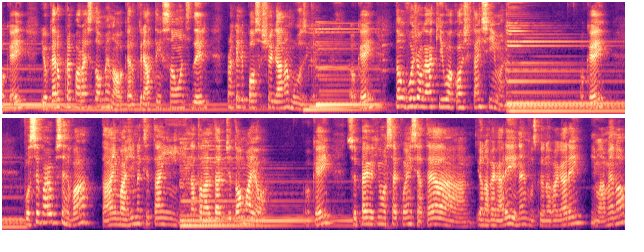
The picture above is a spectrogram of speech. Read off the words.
ok? E eu quero preparar esse Dó menor, quero criar tensão antes dele para que ele possa chegar na música, ok? Então vou jogar aqui o acorde que está em cima, ok? Você vai observar, tá? Imagina que você está na tonalidade de Dó maior, ok? Você pega aqui uma sequência até a Eu Navegarei, né? Música Eu Navegarei, em Lá menor,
